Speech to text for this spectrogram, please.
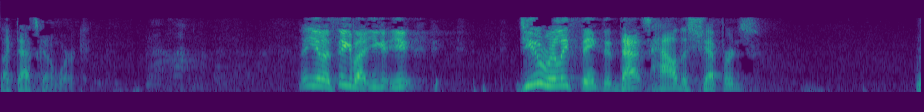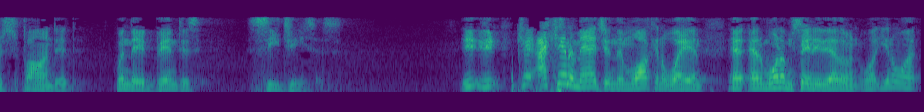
Like that's going to work. You know, think about it. You, you, do you really think that that's how the shepherds responded when they had been to see Jesus? I can't imagine them walking away and, and one of them saying to the other one, Well, you know what?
